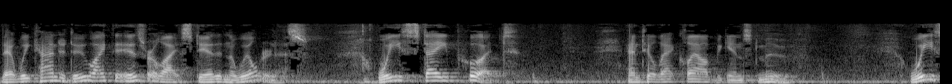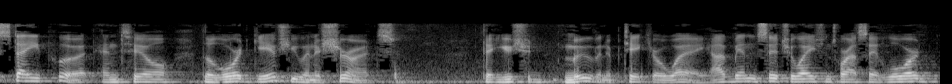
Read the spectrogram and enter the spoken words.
that we kind of do like the Israelites did in the wilderness. We stay put until that cloud begins to move. We stay put until the Lord gives you an assurance that you should move in a particular way. I've been in situations where I said, Lord,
